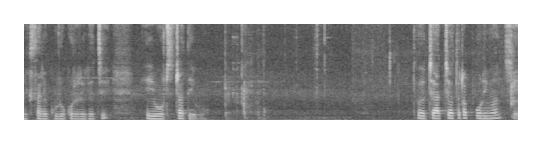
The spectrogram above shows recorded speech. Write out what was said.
মিক্সারে গুঁড়ো করে রেখেছি। এই ওটসটা দেব। তো যার যতটা পরিমাণ, সে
